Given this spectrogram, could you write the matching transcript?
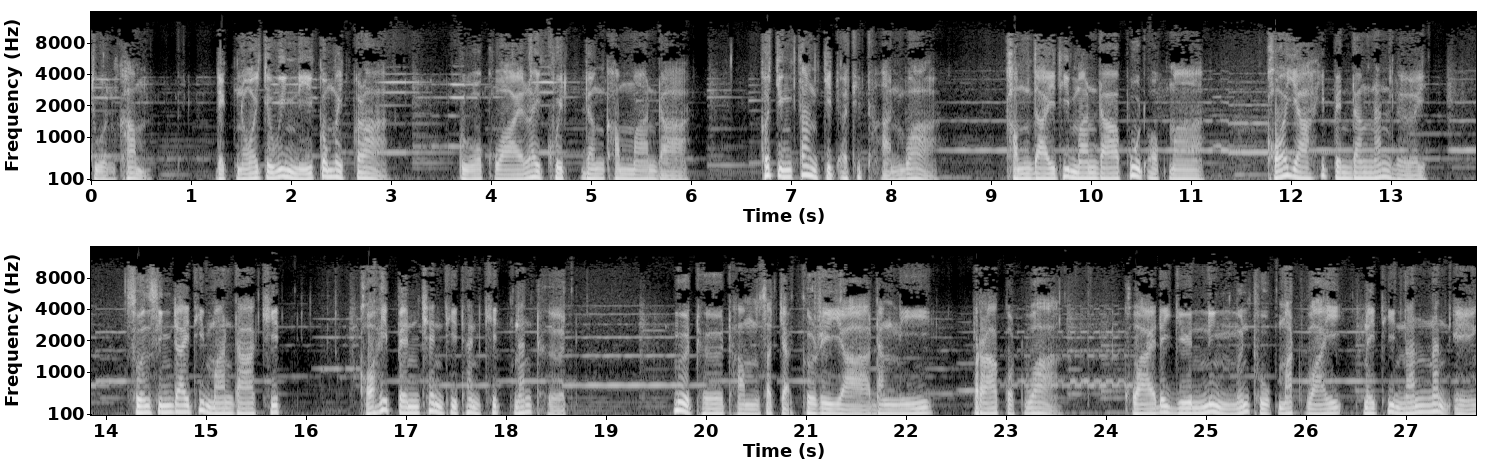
จวนค่ำเด็กน้อยจะวิ่งหนีก็ไม่กล้า กลัวควายไล่ควิดดังคำมารดา เขาจึงตั้งจิตอธิษฐานว่า คำใดที่มารดาพูดออกมา ขออย่าให้เป็นดังนั้นเลย ส่วนสิ่งใดที่มารดาคิด ขอให้เป็นเช่นที่ท่านคิดนั้นเถิด เมื่อเธอทำสัจจกริยาดังนี้ ปรากฏว่า ควายได้ยืนนิ่งเหมือนถูกมัดไว้ในที่นั้นนั่นเอง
